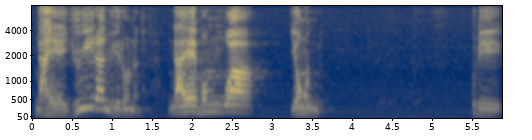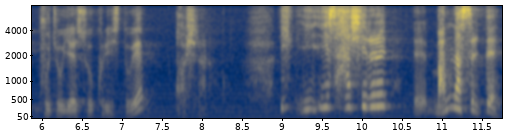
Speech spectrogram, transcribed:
나의 유일한 위로는 나의 몸과 영혼 우리 구주 예수 그리스도의 것이라는 거. 이, 이, 이 사실을 만났을 때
